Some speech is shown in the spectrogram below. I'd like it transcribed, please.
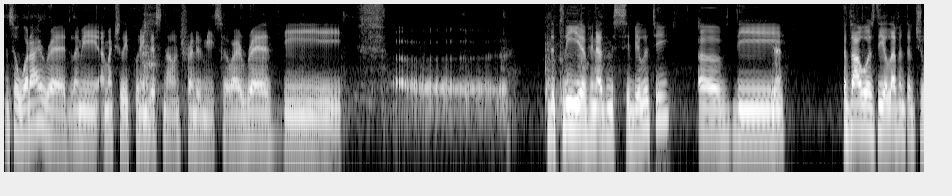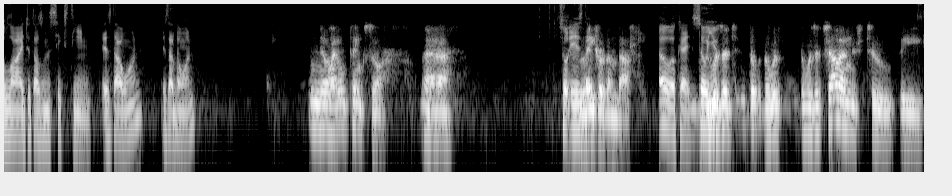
And so what I read, let me. I'm actually putting this now in front of me. So I read the uh, the plea of inadmissibility of the. Yeah. But that was the 11th of July 2016. Is that one? Is that the one? No, I don't think so. Uh, So is the, later than that. oh okay. So there you was a there, there was there was a challenge to the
